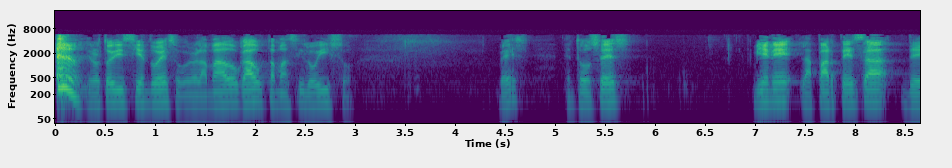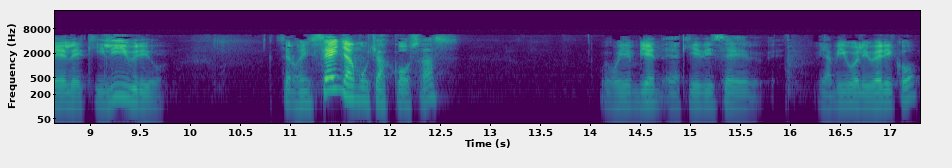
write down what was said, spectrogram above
Yo no estoy diciendo eso, pero el amado Gautama sí lo hizo. ¿Ves? Entonces, viene la parte esa del equilibrio. Se nos enseñan muchas cosas. Muy bien, aquí dice mi amigo el ibérico,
